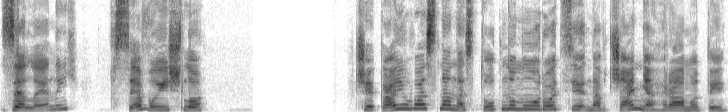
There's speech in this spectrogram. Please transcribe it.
Зелений. Все вийшло. Чекаю вас на наступному уроці навчання грамоти.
